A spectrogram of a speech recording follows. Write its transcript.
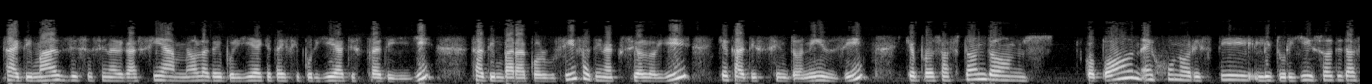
θα ετοιμάζει σε συνεργασία με όλα τα Υπουργεία και τα Υφυπουργεία τη στρατηγική, θα την παρακολουθεί, θα την αξιολογεί και θα τη συντονίζει και προς αυτόν τον σκοπό έχουν οριστεί λειτουργοί ισότητα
